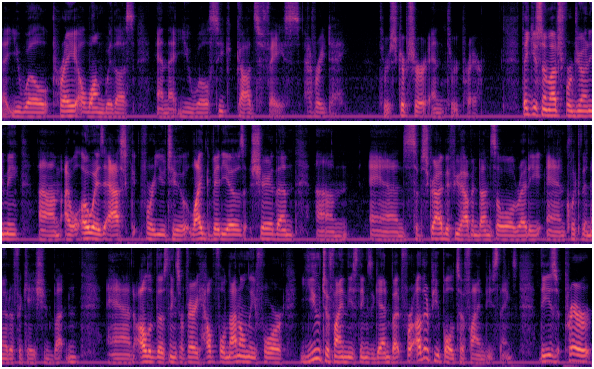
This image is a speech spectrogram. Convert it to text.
that you will pray along with us, and that you will seek God's face every day through scripture and through prayer. Thank you so much for joining me. Um, I will always ask for you to like videos, share them, um, and subscribe if you haven't done so already, and click the notification button. And all of those things are very helpful, not only for you to find these things again, but for other people to find these things. These prayer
